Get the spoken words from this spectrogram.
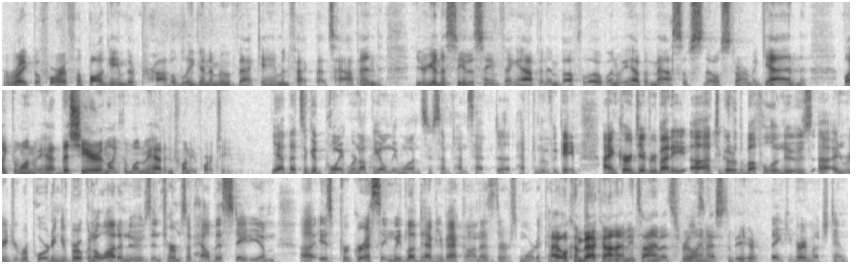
right before a football game, they're probably going to move that game. In fact, that's happened. You're going to see the same thing happen in Buffalo when we have a massive snowstorm again, like the one we had this year and like the one we had in 2014. Yeah, that's a good point. We're not the only ones who sometimes have to have to move a game. I encourage everybody uh, to go to the Buffalo News uh, and read your reporting. You've broken a lot of news in terms of how this stadium uh, is progressing. We'd love to have you back on as there's more to come. I will come back on anytime. It's really awesome. nice to be here. Thank you very much, Tim.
